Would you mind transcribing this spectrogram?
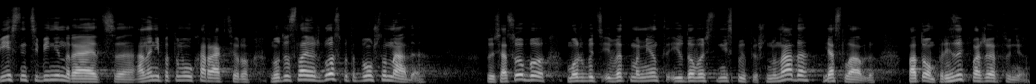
песня тебе не нравится, она не по твоему характеру, но ты славишь Господа, потому что надо. То есть особо, может быть, и в этот момент и удовольствия не испытываешь. Ну надо, я славлю. Потом призыв к пожертвованию.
